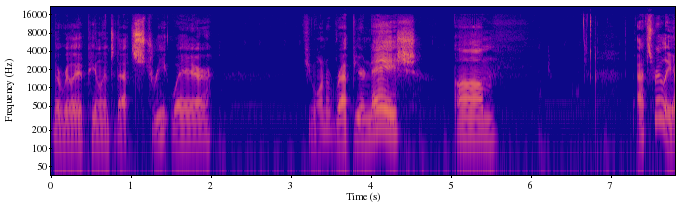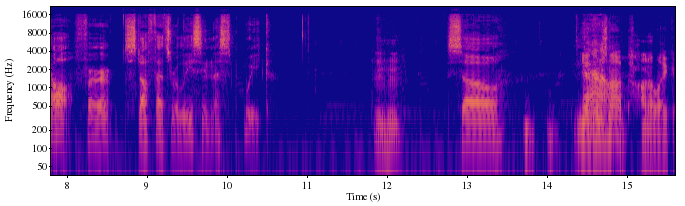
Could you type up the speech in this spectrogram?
they're really appealing to that streetwear. If you want to rep your niche, um, that's really all for stuff that's releasing this week. Mm-hmm. So Yeah, there's not a ton of like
